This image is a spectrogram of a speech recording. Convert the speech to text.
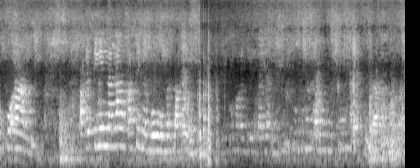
Upuan. Pakitingin na lang kasi naguhugas ako eh. Hindi ko makikita yan. Kana,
